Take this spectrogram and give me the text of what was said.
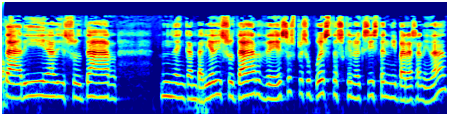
encantaría disfrutar, me encantaría disfrutar de esos presupuestos que no existen ni para sanidad,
